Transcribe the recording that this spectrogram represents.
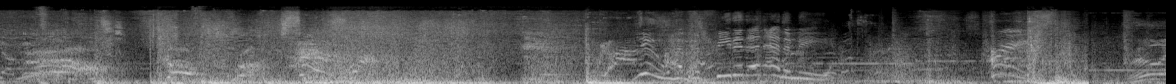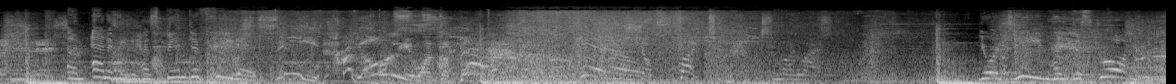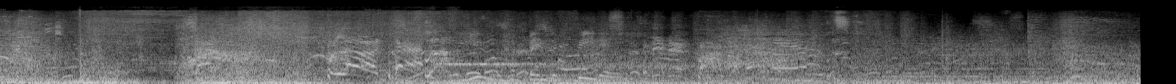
You have defeated an enemy! An enemy has been defeated! See? I only want the best! Kill! Fight! To my last. Your team has destroyed... You have been defeated!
